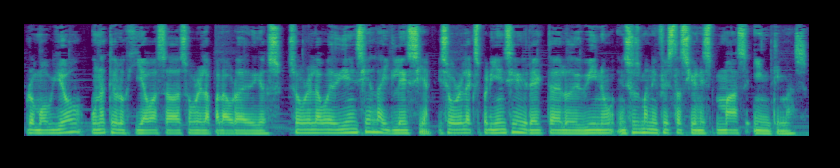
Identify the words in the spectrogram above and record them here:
Promovió una teología basada sobre la palabra de Dios, sobre la obediencia en la Iglesia y sobre la experiencia directa de lo divino en sus manifestaciones más íntimas.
